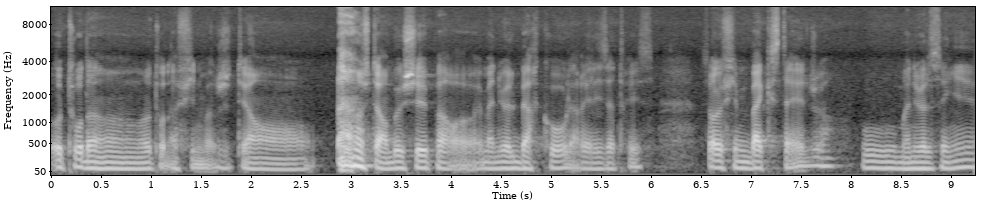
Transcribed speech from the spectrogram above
autour d'un film. J'étais embauché par Emmanuel Berco, la réalisatrice, sur le film Backstage, où Manuel Seigné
